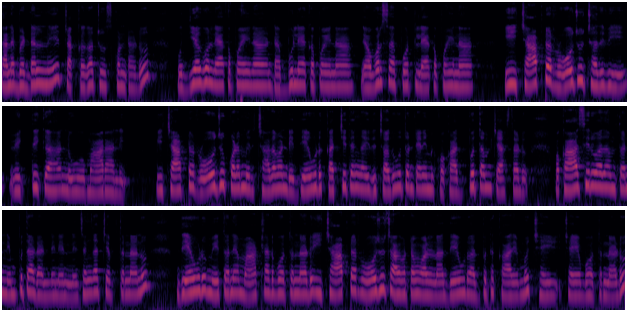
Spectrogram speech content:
తన బిడ్డల్ని చక్కగా చూసుకుంటాడు. ఉద్యోగం లేకపోయినా డబ్బు లేకపోయినా ఎవరి సపోర్ట్ లేకపోయినా ఈ చాప్టర్ రోజు చదివి వ్యక్తిగా నువ్వు మారాలి. ఈ చాప్టర్ రోజు కూడా మీరు చదవండి. దేవుడు ఖచ్చితంగా ఇది చదువుతుంటేనే మీకు ఒక అద్భుతం చేస్తాడు. ఒక ఆశీర్వాదంతో నింపుతాడండి. నేను నిజంగా చెప్తున్నాను దేవుడు మీతోనే మాట్లాడబోతున్నాడు. ఈ చాప్టర్ రోజు చదవటం వలన దేవుడు అద్భుత కార్యము చేయ చేయబోతున్నాడు.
